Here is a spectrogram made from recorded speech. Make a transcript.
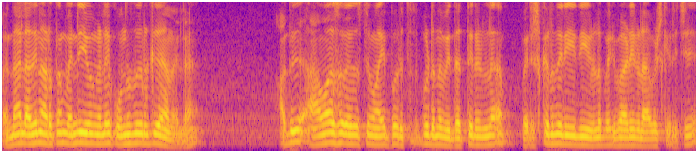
എന്നാൽ അതിനർത്ഥം വന്യജീവങ്ങളെ കൊന്നു തീർക്കുക എന്നല്ല. അത് ആവാസ വ്യവസ്ഥയുമായി പൊരുത്തപ്പെടുന്ന വിധത്തിലുള്ള പരിഷ്കൃത രീതിയിലുള്ള പരിപാടികൾ ആവിഷ്കരിച്ച്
